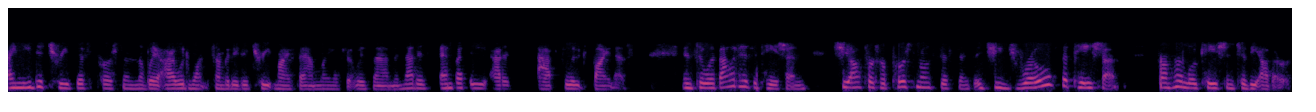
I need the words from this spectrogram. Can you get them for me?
I need to treat this person the way I would want somebody to treat my family if it was them. And that is empathy at its absolute finest. And so without hesitation, she offered her personal assistance and she drove the patient from her location to the other.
